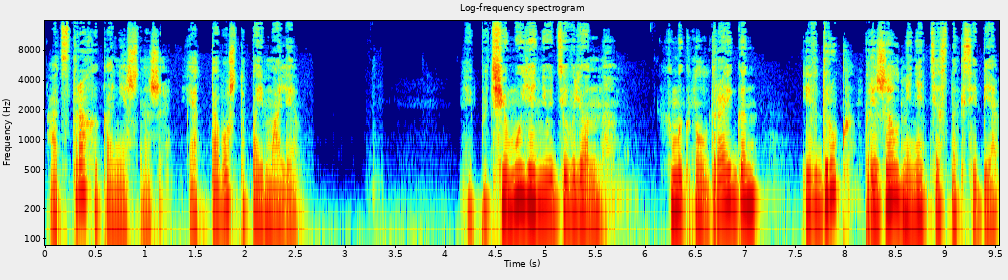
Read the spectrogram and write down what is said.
От страха, конечно же, и от того, что поймали. «И почему я не удивлен?» — хмыкнул Драйган и вдруг прижал меня тесно к себе.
